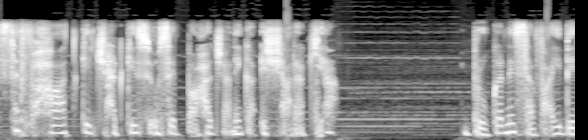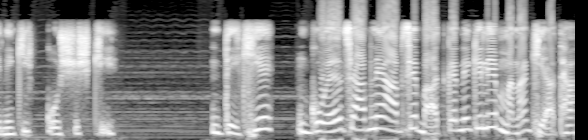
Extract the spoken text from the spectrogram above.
सिर्फ़ हाथ के झटके से उसे बाहर जाने का इशारा किया। ब्रोकर ने सफ़ाई देने की कोशिश की। देखिए, गोयल साहब ने आपसे बात करने के लिए मना किया था।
